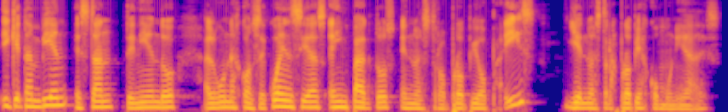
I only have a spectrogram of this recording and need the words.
y que también están teniendo algunas consecuencias e impactos en nuestro propio país y en nuestras propias comunidades.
